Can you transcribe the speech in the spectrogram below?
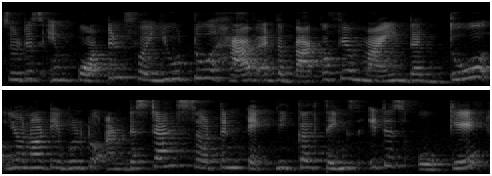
So it is important for you to have at the back of your mind that though you're not able to understand certain technical things it is okay.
